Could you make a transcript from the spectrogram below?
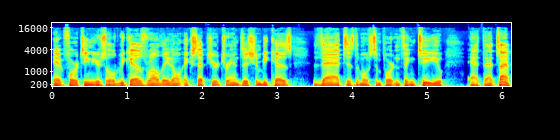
at 14 years old because well they don't accept your transition because that is the most important thing to you at that time.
